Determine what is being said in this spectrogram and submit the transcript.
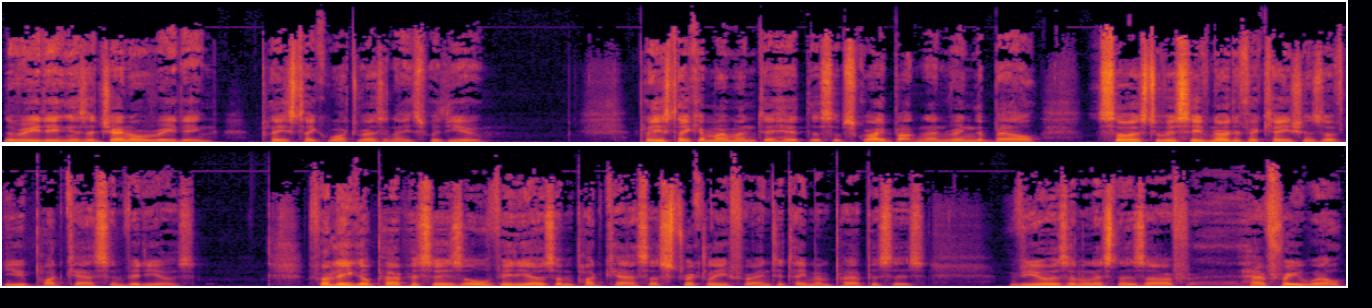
The reading is a general reading. Please take what resonates with you. Please take a moment to hit the subscribe button and ring the bell so as to receive notifications of new podcasts and videos. For legal purposes, all videos and podcasts are strictly for entertainment purposes. Viewers and listeners are, have free will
